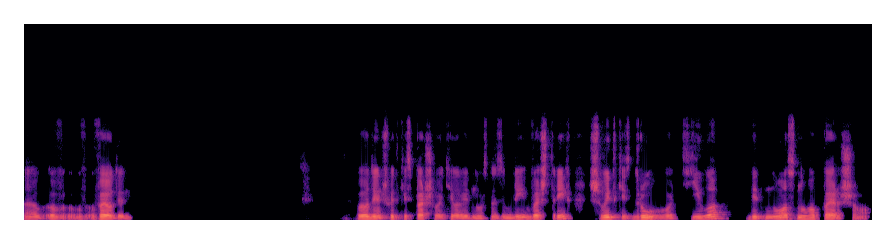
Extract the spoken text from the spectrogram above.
е, в- в- v1. V1 швидкість першого тіла відносно Землі, v' швидкість другого тіла відносного першого.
